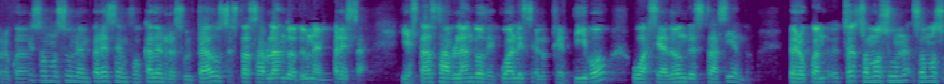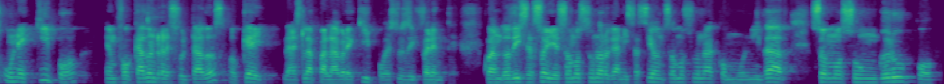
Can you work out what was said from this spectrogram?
pero, cuando somos una empresa enfocada en resultados, estás hablando de una empresa y estás hablando de cuál es el objetivo o hacia dónde está haciendo. Pero cuando somos un, somos un equipo enfocado en resultados, ok, es la palabra equipo, eso es diferente. Cuando dices, oye, somos una organización, somos una comunidad, somos un grupo,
